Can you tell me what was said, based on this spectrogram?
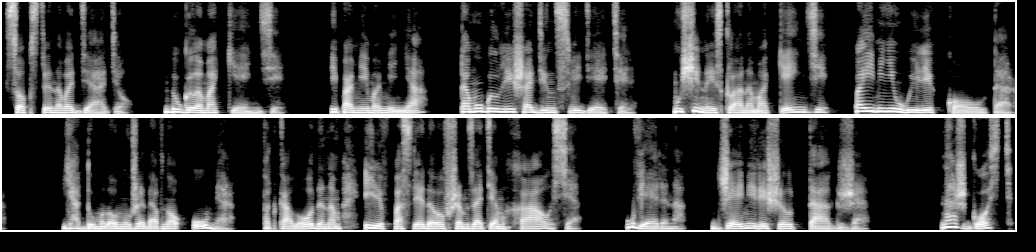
собственного дядю, Дугала Маккензи. И помимо меня, тому был лишь один свидетель. Мужчина из клана Маккензи по имени Уилли Колтер. Я думала, он уже давно умер, под Колоданом или в последовавшем затем хаосе. Уверена, Джейми решил так же. Наш гость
